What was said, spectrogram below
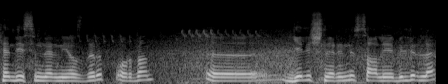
kendi isimlerini yazdırıp oradan gelişlerini sağlayabilirler.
